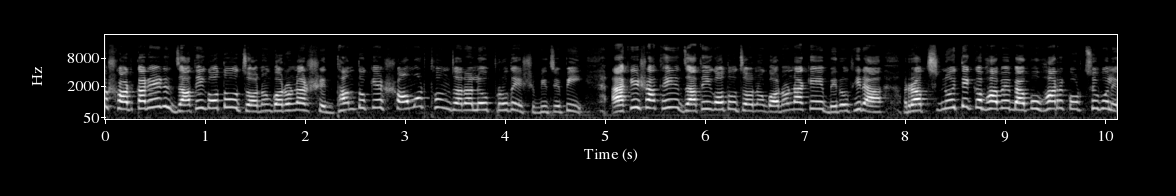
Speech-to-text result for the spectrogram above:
কেন্দ্রীয় সরকারের জাতিগত জনগণনার সিদ্ধান্তকে সমর্থন জানালো প্রদেশ বিজেপি। একই সাথে জাতিগত জনগণনাকে বিরোধীরা রাজনৈতিকভাবে ব্যবহার করছে বলে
